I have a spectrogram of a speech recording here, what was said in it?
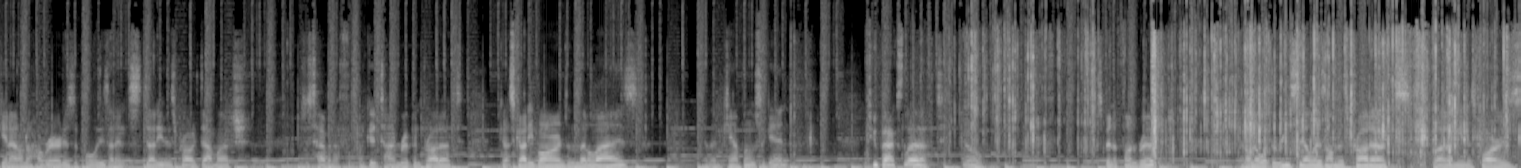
Again, I don't know how rare it is to pull these. I didn't study this product that much. Just having a, a good time ripping product. Got Scottie Barnes in the metalized. And then Campos again. Two packs left. Go. Been a fun rip. I don't know what the resale is on this product, but I mean, as far as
